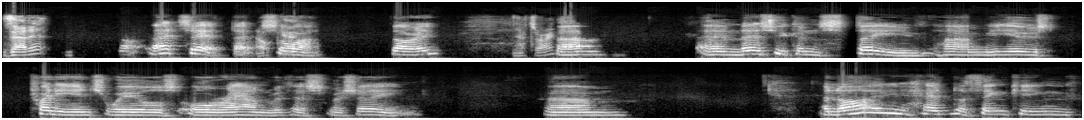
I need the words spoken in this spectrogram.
Is that it? That's it. That's okay. the one. Sorry. That's right. Um, and as you can see, um, he used 20 inch wheels all round with this machine. Um, and I had the thinking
